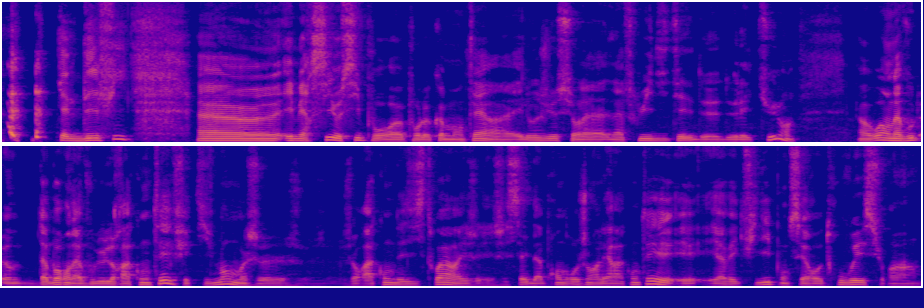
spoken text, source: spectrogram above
quel défi. Euh, et merci aussi pour, pour le commentaire élogieux sur la, fluidité de, lecture. ouais, on a voulu, d'abord on a voulu le raconter effectivement. Moi, je je raconte des histoires et j'essaye d'apprendre aux gens à les raconter. Et, avec Philippe, on s'est retrouvé sur un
